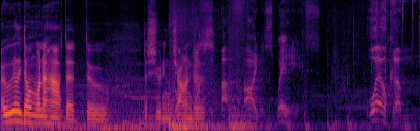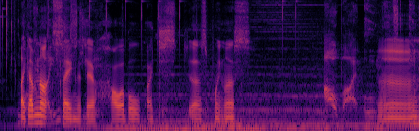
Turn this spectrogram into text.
I really don't want to have to do the shooting challenges. But the finest ways. Welcome. Like, What I'm not saying that they're horrible. I just, uh, it's pointless. I'll buy almost Uh.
